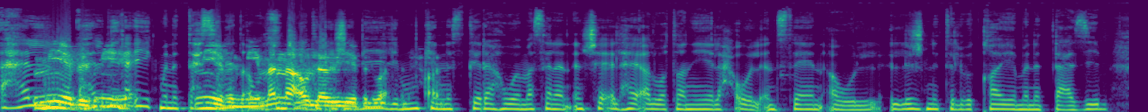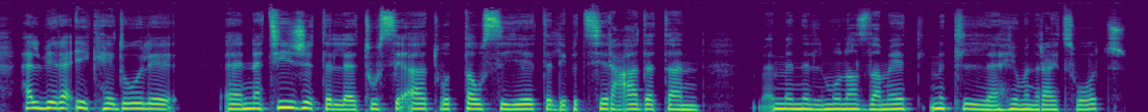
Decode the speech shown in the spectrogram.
هل هل برأيك من التحسينات أو منا أولوية اللي ممكن نذكرها هو مثلا إنشاء الهيئة الوطنية لحقوق الإنسان أو لجنه الوقاية من التعذيب؟ هل برأيك هدول نتيجة التوثيقات والتوصيات اللي بتصير عادة من المنظمات مثل هيومن رايتس ووتش؟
